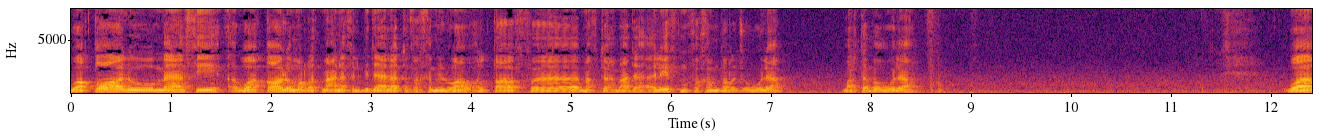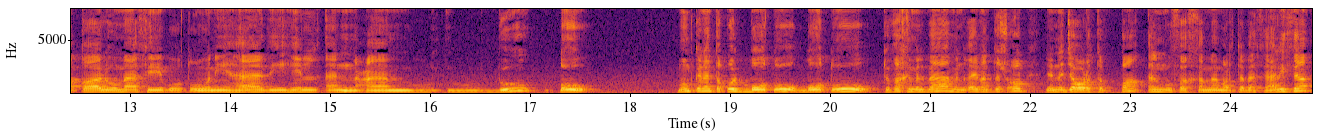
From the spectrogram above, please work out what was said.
وقالوا ما في وقالوا مرت معنا في البداية لا تفخم الواو القاف آه، مفتوح بعدها ألف مفخم درجة أولى مرتبة أولى. وقالوا ما في بطون هذه الأنعام؟ بطو ممكن أن تقول بطو بطو. تفخم الباء من غير أن تشعر لأن جاورة الطاء المفخمة مرتبة ثالثة.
